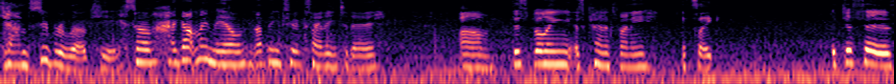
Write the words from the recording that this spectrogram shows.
Yeah, I'm super low key. So I got my mail, nothing too exciting today. Um, this building is kind of funny. It's like, it just says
